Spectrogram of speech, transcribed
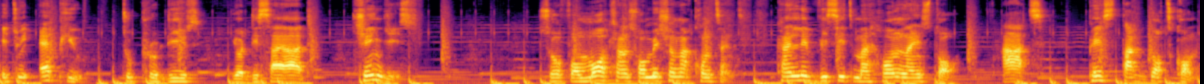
it will help you to produce your desired changes. So, for more transformational content, kindly visit my online store at paystack.com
